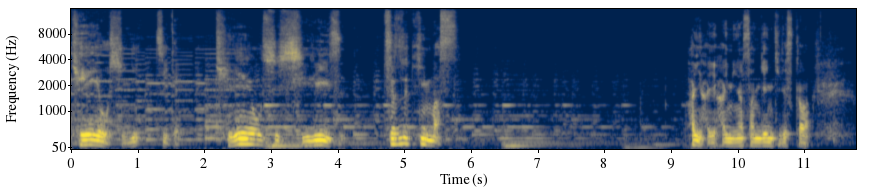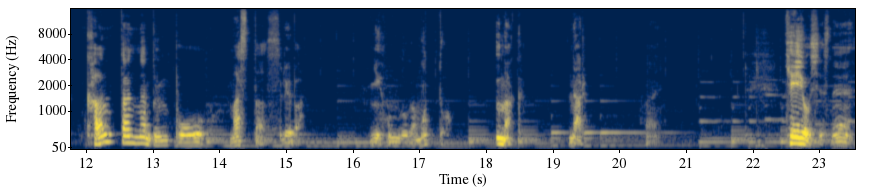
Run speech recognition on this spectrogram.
形容詞について形容詞シリーズ続きます。はいはいはい皆さん元気ですか？簡単な文法をマスターすれば日本語がもっとうまくなる、形容詞ですね、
